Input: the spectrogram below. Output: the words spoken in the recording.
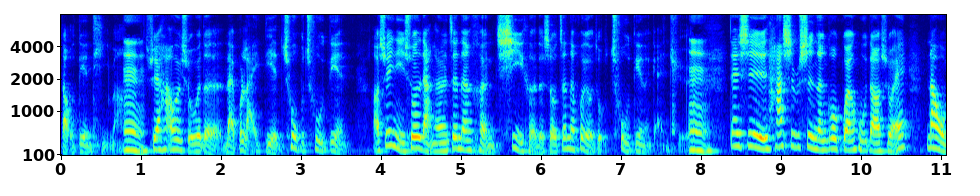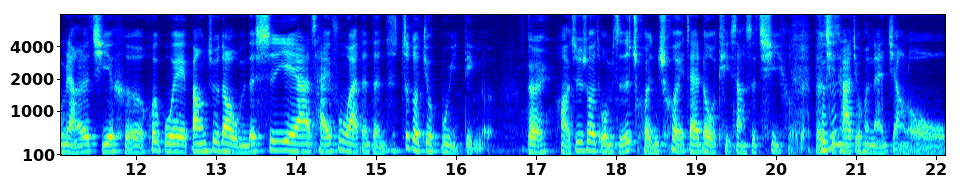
导电体嘛。嗯，所以它会所谓的来不来电，触不触电。啊，所以你说两个人真的很契合的时候，真的会有种触电的感觉。嗯，但是他是不是能够关乎到说，哎，那我们两个的结合会不会帮助到我们的事业啊、财富啊等等？这个就不一定了。对，好，就是说我们只是纯粹在肉体上是契合的，可是其他就很难讲喽。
